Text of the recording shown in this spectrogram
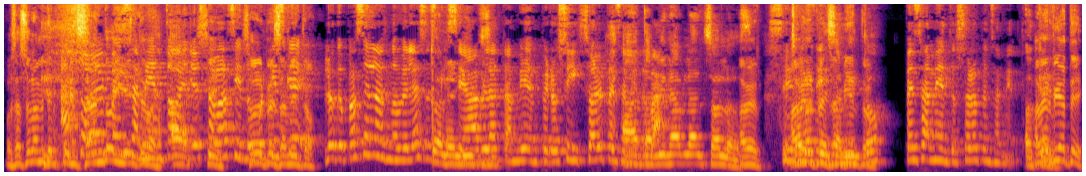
O sea, solamente pensando solo el y va- pensamiento, Ah, yo sí, estaba haciendo, solo el porque es pensamiento. que lo que pasa en las novelas es Con que el se índice. habla también, pero sí, solo el Ah, pensamiento. también va. hablan solos. A ver, Sí. habla el ¿Solo pensamiento. Pensamiento, solo pensamiento. A ver, fíjate,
